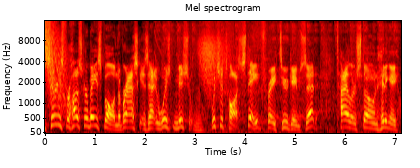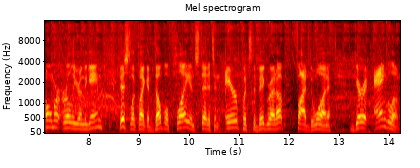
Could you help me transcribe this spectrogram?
Series for Husker baseball. Nebraska is at Wichita State for a two-game set. Tyler Stone hitting a homer earlier in the game. This looked like a double play. Instead, it's an air. Puts the Big Red up 5 to 1. Garrett Anglim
